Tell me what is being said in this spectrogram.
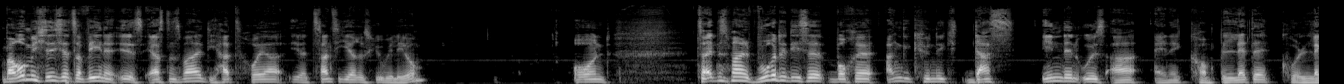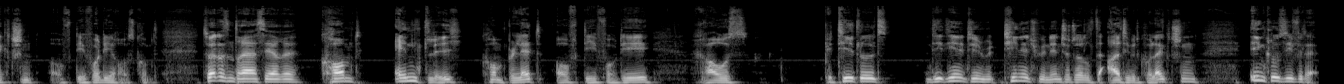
warum ich das jetzt erwähne, ist erstens mal, die hat heuer ihr 20-jähriges Jubiläum. Und zweitens mal wurde diese Woche angekündigt, dass in den USA eine komplette Collection auf DVD rauskommt. 2003er Serie kommt endlich komplett auf DVD raus. Betitelt die Teenage Mutant Ninja Turtles The Ultimate Collection, inklusive der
